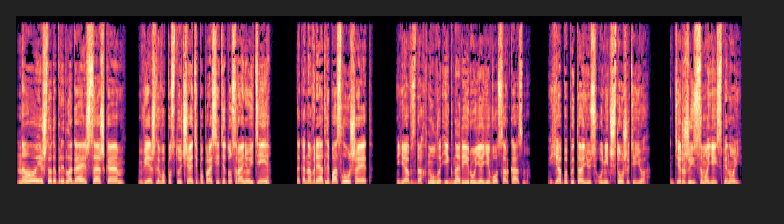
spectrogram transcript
«Ну и что ты предлагаешь, Сашка? Вежливо постучать и попросить эту срань уйти? Так она вряд ли послушает». Я вздохнул, игнорируя его сарказм. «Я попытаюсь уничтожить ее. Держись за моей спиной».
